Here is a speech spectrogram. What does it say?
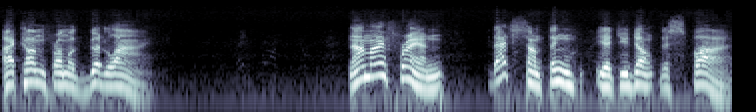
I come from a good line. Now, my friend, that's something that you don't despise.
